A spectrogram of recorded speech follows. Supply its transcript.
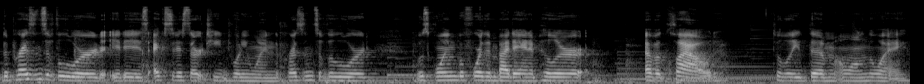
The presence of the Lord, it is Exodus 13 21. The presence of the Lord was going before them by day in a pillar of a cloud to lead them along the way,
